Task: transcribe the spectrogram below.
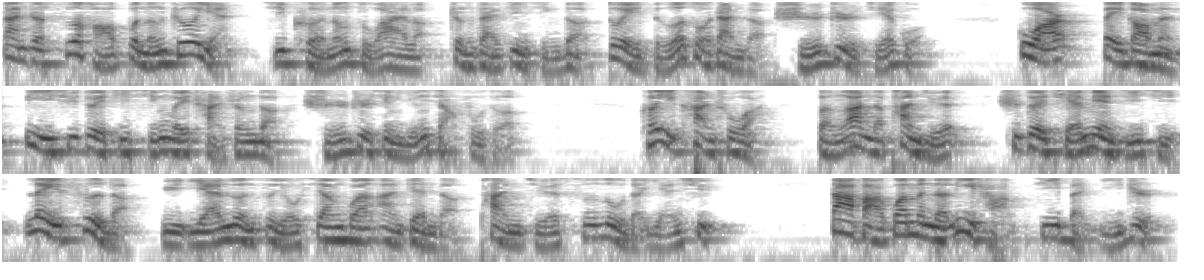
但这丝毫不能遮掩其可能阻碍了正在进行的对德作战的实质结果。故而，被告们必须对其行为产生的实质性影响负责。可以看出啊，本案的判决是对前面几起类似的与言论自由相关案件的判决思路的延续。大法官们的立场基本一致，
